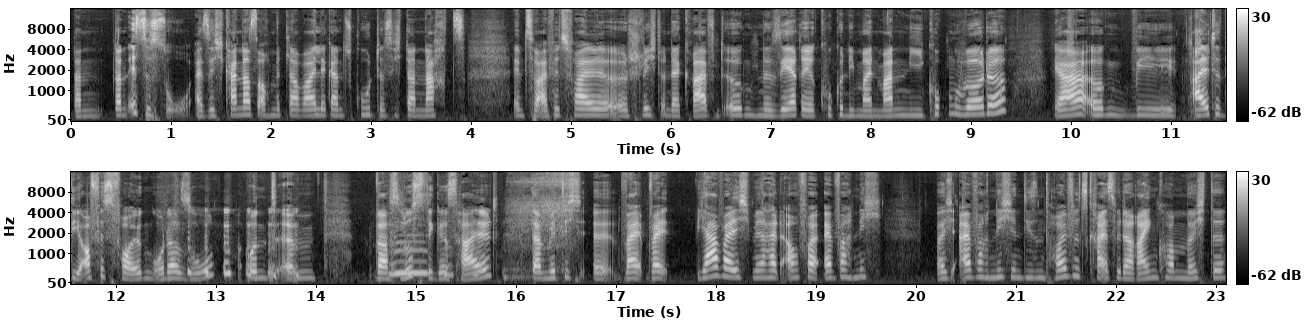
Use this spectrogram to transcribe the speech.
dann, dann ist es so. Also ich kann das auch mittlerweile ganz gut, dass ich dann nachts im Zweifelsfall äh, schlicht und ergreifend irgendeine Serie gucke, die mein Mann nie gucken würde. Ja, irgendwie alte The Office-Folgen oder so. und ähm, was Lustiges halt, damit ich, äh, weil, weil, ja, weil ich mir halt auch einfach nicht, weil ich einfach nicht in diesen Teufelskreis wieder reinkommen möchte,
